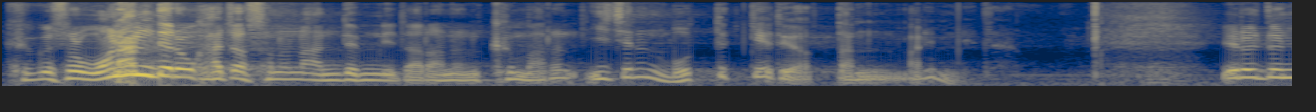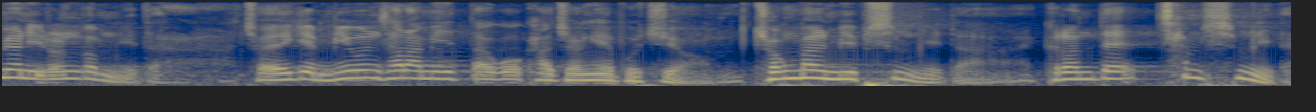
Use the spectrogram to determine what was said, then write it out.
그것을 원함대로 가져서는 안 됩니다라는 그 말은 이제는 못 듣게 되었다는 말입니다. 예를 들면 이런 겁니다. 저에게 미운 사람이 있다고 가정해 보죠. 정말 밉습니다. 그런데 참습니다.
